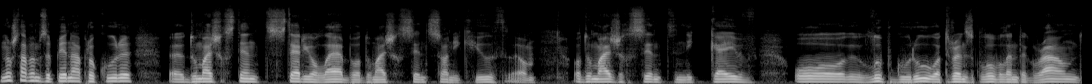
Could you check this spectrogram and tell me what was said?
não estávamos apenas à procura uh, do mais recente Stereo Lab, ou do mais recente Sonic Youth, ou, ou do mais recente Nick Cave, ou Loop Guru, ou Trans Global Underground,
